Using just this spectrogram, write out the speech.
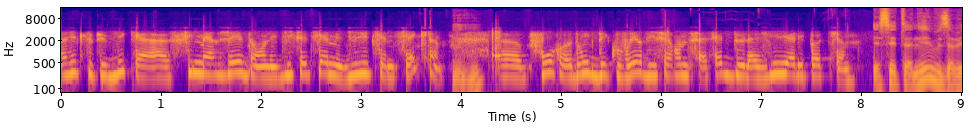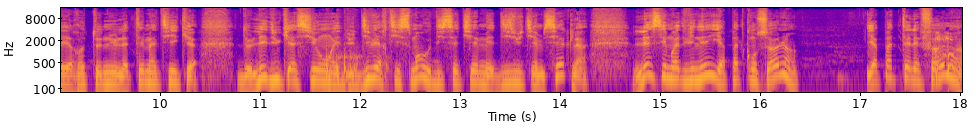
invite le public à s'immerger dans les 17e et 18e siècles Mhm. euh, pour euh, donc découvrir différentes facettes de la vie à l'époque. Et cette année, vous avez retenu la thématique de l'éducation et du divertissement au 17e et 18e siècle. Laissez-moi deviner, il n'y a pas de console? Il n'y a pas de téléphone?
